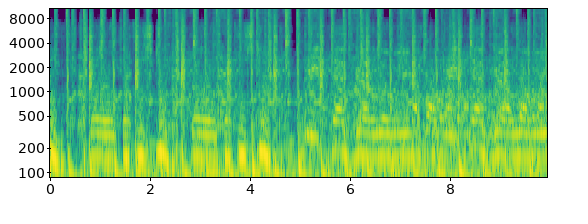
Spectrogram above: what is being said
москвички, головые москвички, головые москвички. Бритоголовые москвички, бритоголовые,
